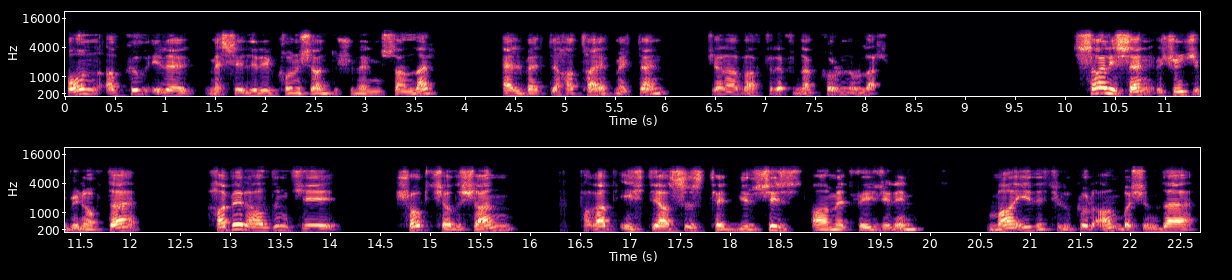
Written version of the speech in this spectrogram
on akıl ile meseleleri konuşan, düşünen insanlar elbette hata etmekten Cenab-ı Hak tarafından korunurlar. Salisen üçüncü bir nokta haber aldım ki çok çalışan fakat ihtiyatsız, tedbirsiz Ahmet Feyci'nin Maide-tül Kur'an başında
